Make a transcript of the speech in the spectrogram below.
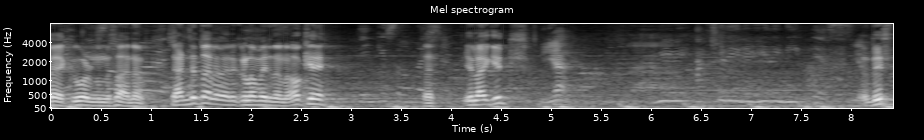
ലേക്ക് കൊണ്ടുവന്ന സാധനം. രണ്ട് തലവരക്കുള്ള മരുന്നാണ്. Okay. You like it. This.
